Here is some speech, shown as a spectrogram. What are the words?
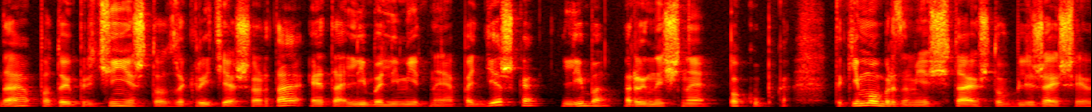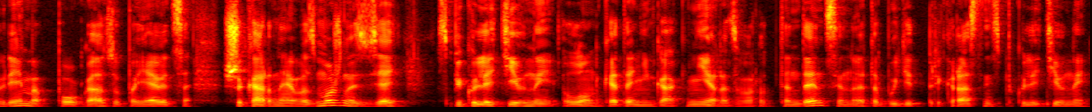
да, по той причине, что закрытие шорта это либо лимитная поддержка, либо рыночная покупка. Таким образом, я считаю, что в ближайшее время по газу появится шикарная возможность взять спекулятивный лонг. Это никак не разворот тенденции, но это будет прекрасный спекулятивный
